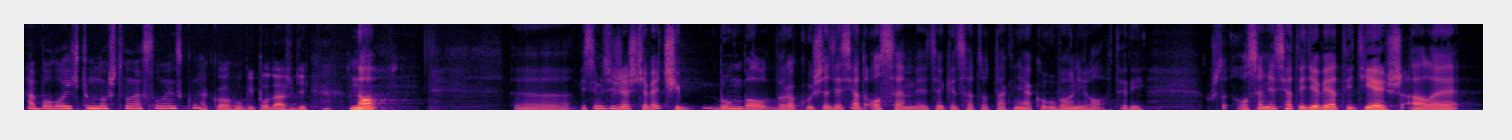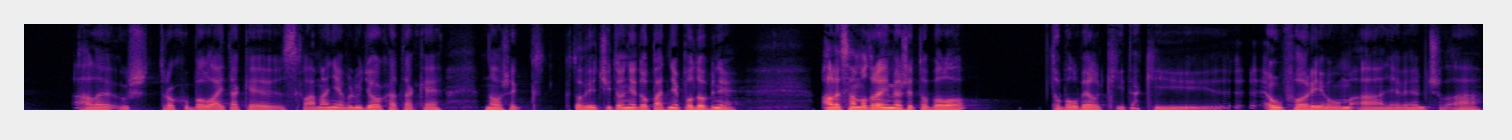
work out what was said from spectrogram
a bolo ich tu množstvo na Slovensku. Ako huby po daždi. No, Uh, myslím si, že ešte väčší boom bol v roku 68, viete, keď sa to tak nejako uvoľnilo. Vtedy už 89. tiež, ale ale už trochu bolo aj také sklamanie v ľuďoch a také, no, že kto vie, či to nedopadne podobne. Ale samozrejme, že to bolo, to bol veľký taký eufórium a neviem čo. A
